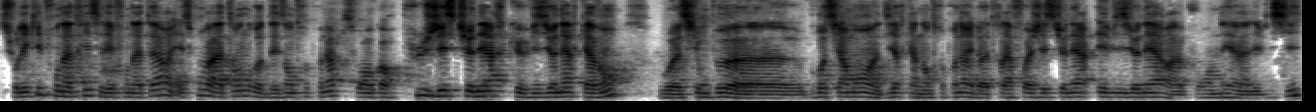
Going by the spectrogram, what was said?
Sur l'équipe fondatrice et les fondateurs, est-ce qu'on va attendre des entrepreneurs qui soient encore plus gestionnaires que visionnaires qu'avant? Ou euh, si on peut euh, grossièrement dire qu'un entrepreneur il doit être à la fois gestionnaire et visionnaire pour emmener les VC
